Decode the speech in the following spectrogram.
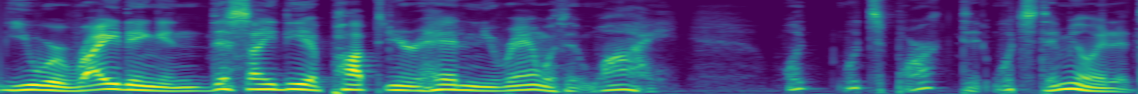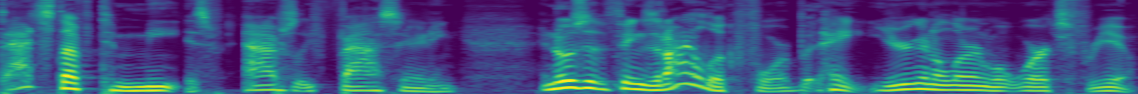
you were writing and this idea popped in your head and you ran with it. Why? What what sparked it? What stimulated it? That stuff to me is absolutely fascinating. And those are the things that I look for. But hey, you're gonna learn what works for you.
